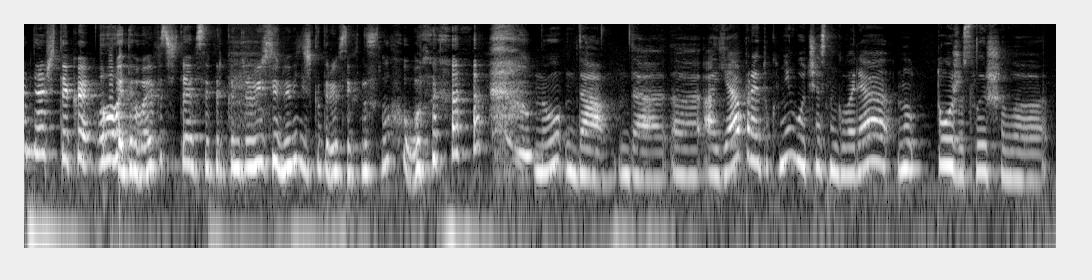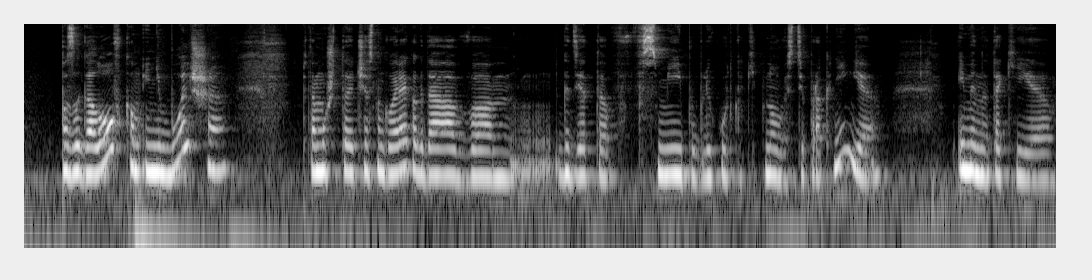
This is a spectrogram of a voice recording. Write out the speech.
А Даша такая, о, давай почитаем супер книжку, которая у всех на слуху. Ну да, да. Э, А я про эту книгу, честно говоря, ну тоже слышала по заголовкам и не больше. Потому что, честно говоря, когда в, где-то в СМИ публикуют какие-то новости про книги, именно такие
